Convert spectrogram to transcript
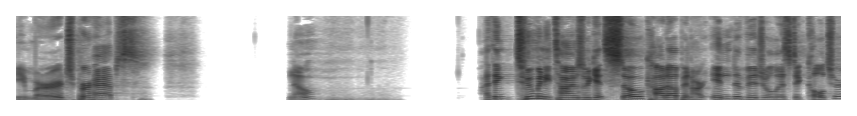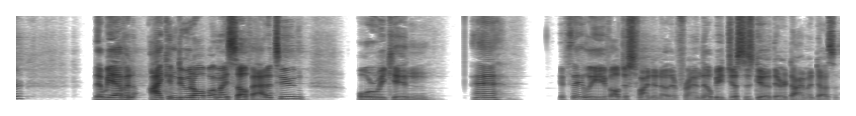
emerge perhaps? No? I think too many times we get so caught up in our individualistic culture that we have an I can do it all by myself attitude, or we can, eh, if they leave, I'll just find another friend. They'll be just as good. They're a dime a dozen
